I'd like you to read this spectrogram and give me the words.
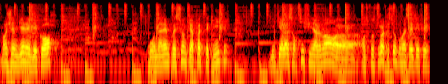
Moi, j'aime bien les décors où on a l'impression qu'il n'y a pas de technique, mais qu'à la sortie, finalement, euh, on se pose toujours la question comment ça a été fait.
